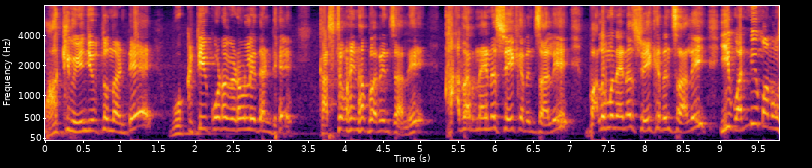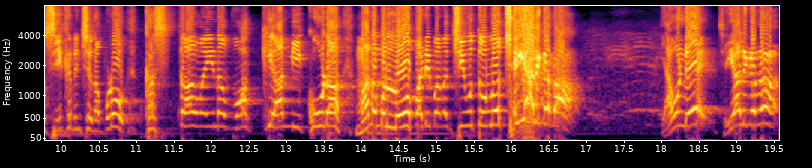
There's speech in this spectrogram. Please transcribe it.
వాక్యం ఏం చెప్తుందంటే ఒకటి కూడా విడవలేదంటే కష్టమైనా భరించాలి ఆదరణైనా స్వీకరించాలి బలమునైనా స్వీకరించాలి. ఇవన్నీ మనం స్వీకరించినప్పుడు కష్టమైన వాక్యాన్ని కూడా మనము లోబడి మన జీవితంలో చేయాలి కదా. ఏమండే? చేయాలి కదా.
